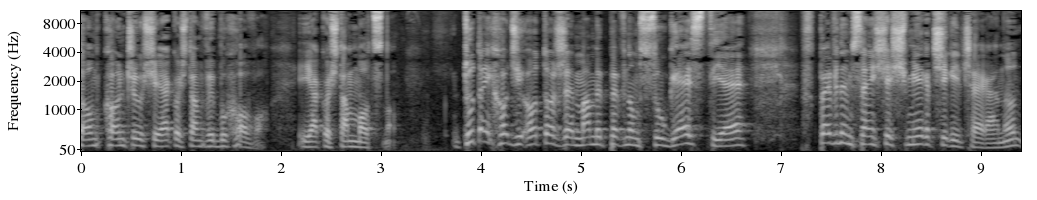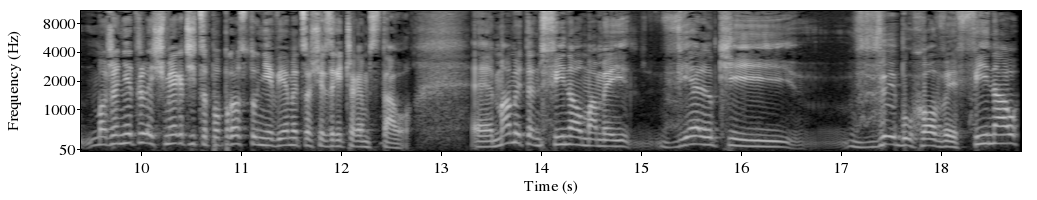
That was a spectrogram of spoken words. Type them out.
tom kończył się jakoś tam wybuchowo i jakoś tam mocno. Tutaj chodzi o to, że mamy pewną sugestię w pewnym sensie śmierci Richera. No, może nie tyle śmierci, co po prostu nie wiemy, co się z Richerem stało. E, mamy ten finał, mamy wielki, wybuchowy finał,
